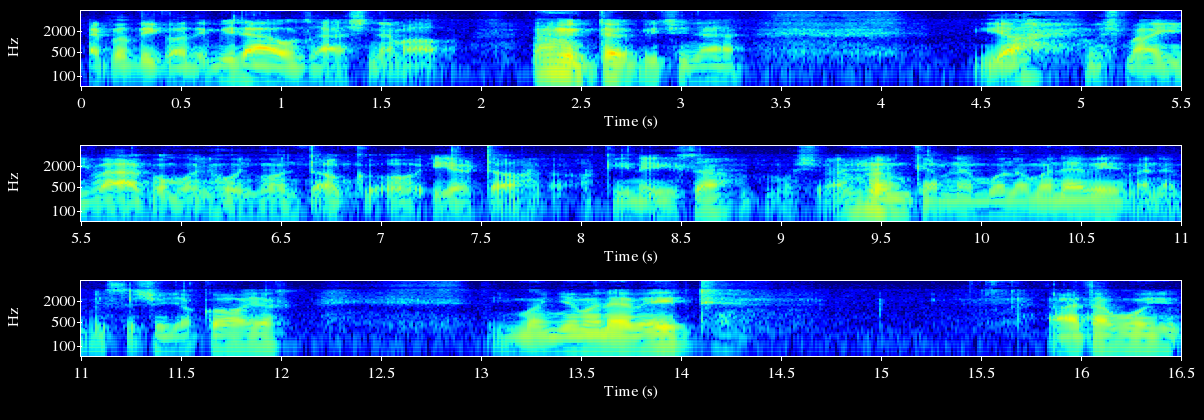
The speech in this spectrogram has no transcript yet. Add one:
ebből igazi videózás, nem a, amit többi csinál. Ja, most már így vágom, hogy hogy mondta, írta, aki írta. Most már nem kell nem mondom a nevét, mert nem biztos, hogy akarja. Így mondjam a nevét. Általában úgy,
